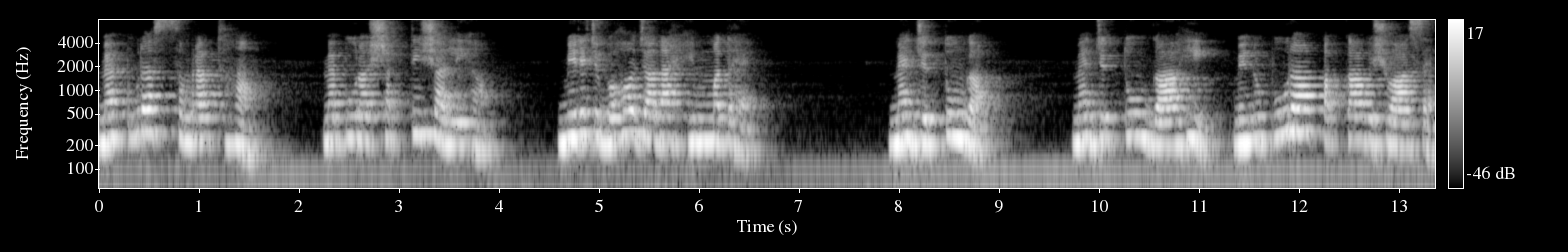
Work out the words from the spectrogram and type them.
ਮੈਂ ਪੂਰਾ ਸਮਰੱਥ ਹਾਂ। ਮੈਂ ਪੂਰਾ ਸ਼ਕਤੀਸ਼ਾਲੀ ਹਾਂ। ਮੇਰੇ 'ਚ ਬਹੁਤ ਜ਼ਿਆਦਾ ਹਿੰਮਤ ਹੈ। ਮੈਂ ਜਿੱਤੂੰਗਾ। ਮੈਂ ਜਿੱਤੂੰਗਾ ਹੀ। ਮੈਨੂੰ ਪੂਰਾ ਪੱਕਾ ਵਿਸ਼ਵਾਸ ਹੈ।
